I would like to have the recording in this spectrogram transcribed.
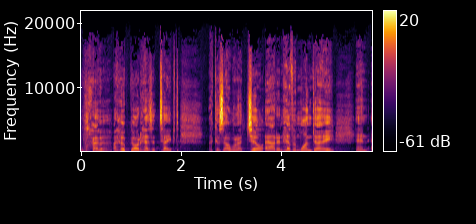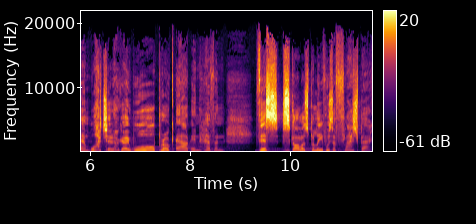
I hope God has it taped because I want to chill out in heaven one day and, and watch it, okay? War broke out in heaven. This, scholars believe, was a flashback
